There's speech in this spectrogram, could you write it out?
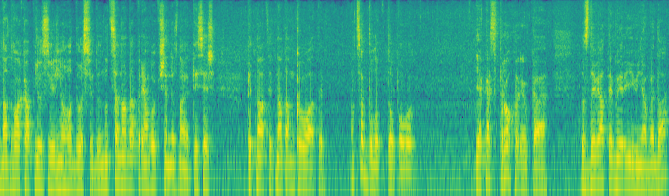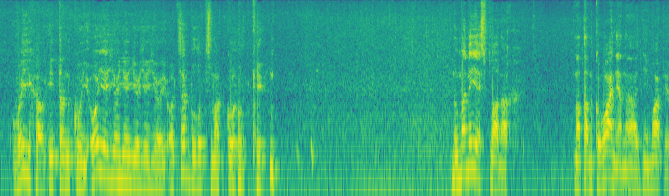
на 2К плюс вільного досвіду. Ну це треба прям взагалі, не знаю, тисяч 15 натанкувати. Оце було б топово. Якась Прохорівка з 9 рівнями, да? Виїхав і танкуй. Ой-ой-ой-ой-ой-ой, оце було б смаколики. Ну, в мене є в планах на танкування на одній мапі.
